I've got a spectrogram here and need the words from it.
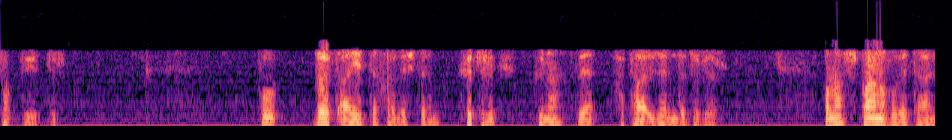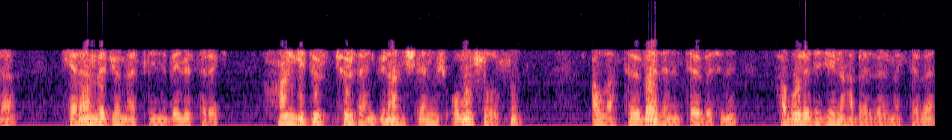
çok büyüktür. Bu dört ayet de kardeşlerim kötülük, günah ve hata üzerinde duruyor. Allah subhanahu ve teala kerem ve cömertliğini belirterek hangi türden günah işlenmiş olursa olsun Allah tövbe edenin tövbesini kabul edeceğini haber vermekte ve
